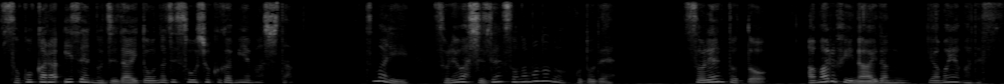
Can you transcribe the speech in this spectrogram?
そこから以前の時代と同じ装飾が見えました。つまりそれは自然そのもののことでソレントとアマルフィの間の山々です。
